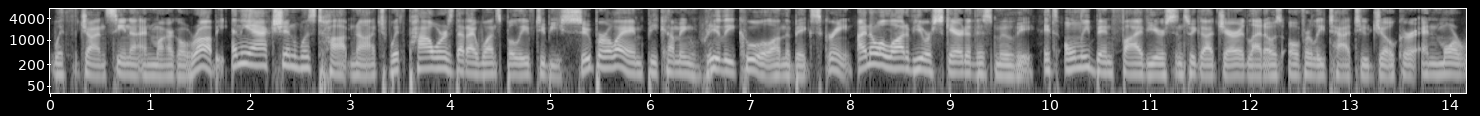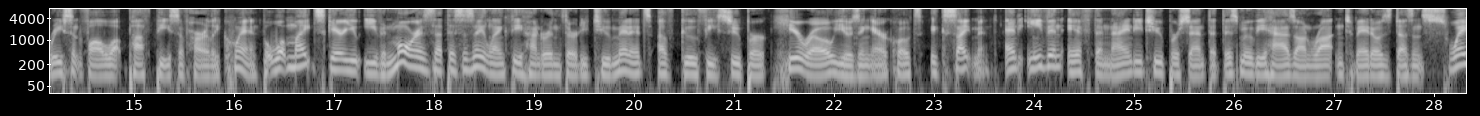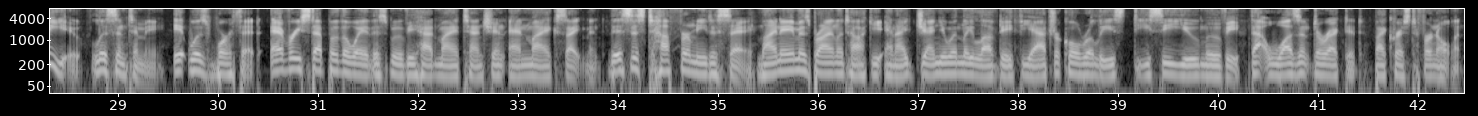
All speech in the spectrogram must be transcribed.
with John Cena and Margot Robbie. And the action was top notch, with powers that I once believed to be super lame becoming really cool on the big screen. I know a lot of you are scared of this movie. It's only been five years since we got Jared Leto's overly tattooed Joker and more recent follow up puff piece of Harley Quinn. But what might scare you even more is that this is a lengthy 132 minutes of goofy superhero, using air quotes, excitement. And even if the 92% that this movie has on Rotten Tomatoes doesn't sway you, listen to me. It was worth it. Every step of the way, this movie had my attention and my excitement. This is tough for me to say. My name is Bryan Lataki, and I genuinely loved a theatrical release DCU movie that wasn't directed by Christopher Nolan.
